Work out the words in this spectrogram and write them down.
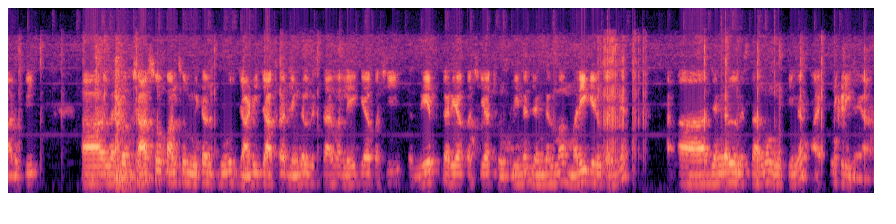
આરોપી લગભગ ચારસો, પાંચસો મીટર દૂર જાડી જાખરા જંગલ વિસ્તારમાં લઈ ગયા પછી, રેપ કર્યા પછી આ છોકરીને જંગલમાં મરી ગયું કરીને જંગલ વિસ્તારમાં મૂકીને નીકળી ગયા.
